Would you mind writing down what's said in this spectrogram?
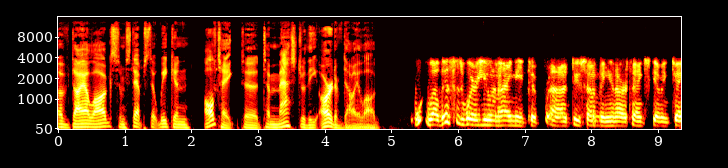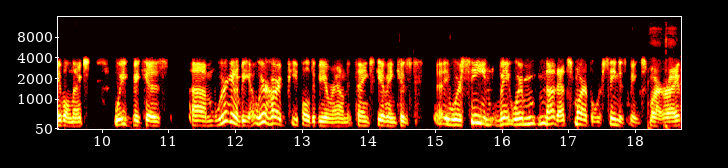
of dialogue, some steps that we can all take to to master the art of dialogue. Well, this is where you and I need to uh, do something in our Thanksgiving table next week because um, we're going to be we're hard people to be around at Thanksgiving because uh, we're seen we're not that smart, but we're seen as being smart, right?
